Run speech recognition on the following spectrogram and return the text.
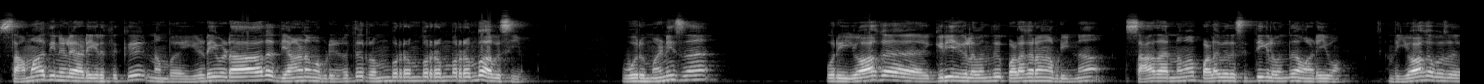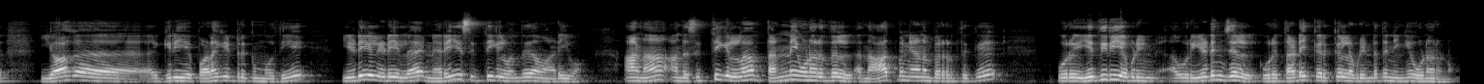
சமாதி நிலை அடைகிறதுக்கு நம்ம இடைவிடாத தியானம் அப்படின்றது ரொம்ப ரொம்ப ரொம்ப ரொம்ப அவசியம். ஒரு மனுஷன் ஒரு யோக கிரியைகளை வந்து பழகுறான் அப்படின்னா சாதாரணமாக பலவித சித்திகளை வந்து அவன் அடைவான். அந்த யோக யோக கிரியை பழகிட்டு இருக்கும்போதே இடையில் இடையில் நிறைய சித்திகள் வந்து அவன் அடைவான். ஆனால் அந்த சித்திகள்லாம் தன்னை உணர்தல் அந்த ஆத்ம ஞானம் பெறுறதுக்கு ஒரு எதிரி அப்படின்னு ஒரு இடைஞ்சல் ஒரு தடை கற்கள் அப்படின்றத நீங்கள் உணரணும்.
